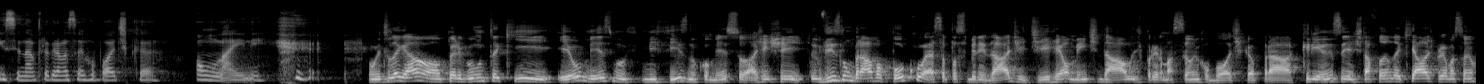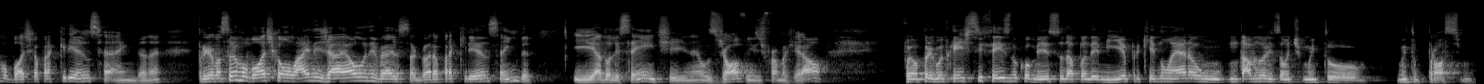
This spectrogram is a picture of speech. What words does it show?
ensinar programação e robótica online? Muito legal, é uma pergunta que eu mesmo me fiz no começo. A gente vislumbrava pouco essa possibilidade de realmente dar aula de programação e robótica para criança. A gente está falando aqui aula de programação e robótica para criança ainda, né? Programação e robótica online já é o universo, agora para criança ainda e adolescente, né, os jovens de forma geral. Foi uma pergunta que a gente se fez no começo da pandemia porque não era um, não estava no horizonte muito muito próximo,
